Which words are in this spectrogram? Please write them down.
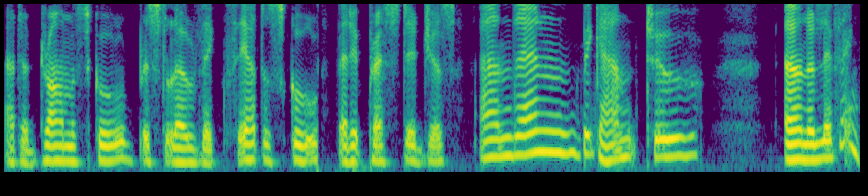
at a drama school, Bristol Old Vic Theatre School, very prestigious, and then began to earn a living.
